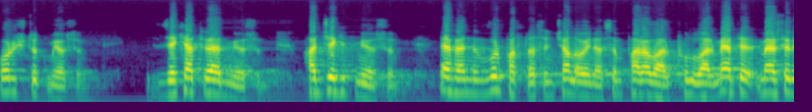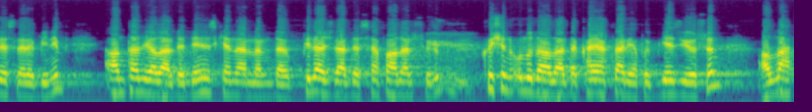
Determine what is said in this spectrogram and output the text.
oruç tutmuyorsun, zekat vermiyorsun, hacca gitmiyorsun. Efendim vur patlasın, çal oynasın, para var, pul var, Mercedeslere binip Antalyalarda, deniz kenarlarında, plajlarda sefalar sürüp, kışın Uludağlarda kayaklar yapıp geziyorsun. Allah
